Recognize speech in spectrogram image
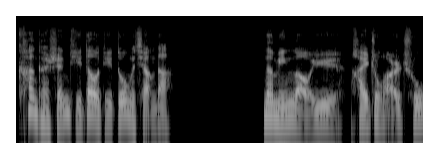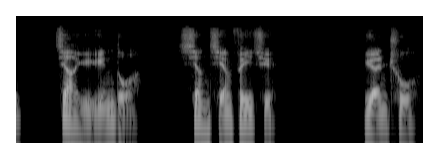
看看神体到底多么强大。那名老妪排众而出，驾驭云朵向前飞去。远处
